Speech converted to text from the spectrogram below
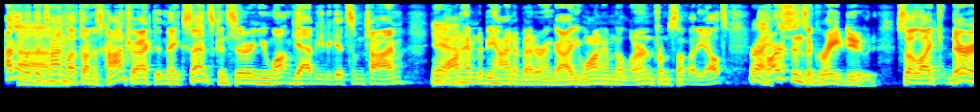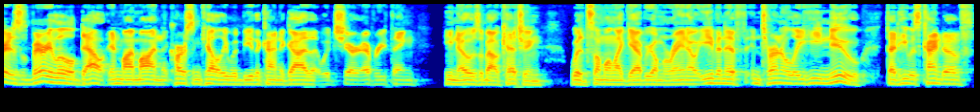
I mean, with the time um, left on his contract, it makes sense considering you want Gabby to get some time. You Yeah. want him to be behind a veteran guy. You want him to learn from somebody else. Right. Carson's a great dude. So, like, there is very little doubt in my mind that Carson Kelly would be the kind of guy that would share everything he knows about catching with someone like Gabriel Moreno, even if internally he knew that he was kind of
